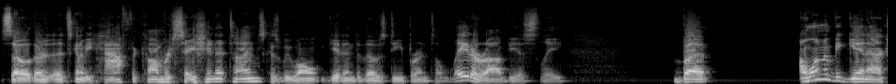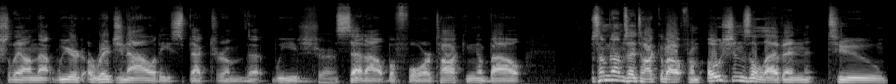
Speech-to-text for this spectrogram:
So there, it's going to be half the conversation at times because we won't get into those deeper until later, obviously. But I want to begin actually on that weird originality spectrum that we've Sure. set out before, talking about. Sometimes I talk about from Ocean's Eleven to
